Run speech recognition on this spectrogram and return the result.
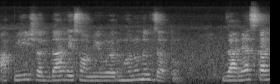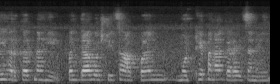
आपली श्रद्धा हे स्वामीवर म्हणूनच जातो. जाण्यास काही हरकत नाही पण त्या गोष्टीचा आपण मोठेपणा करायचा नाही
